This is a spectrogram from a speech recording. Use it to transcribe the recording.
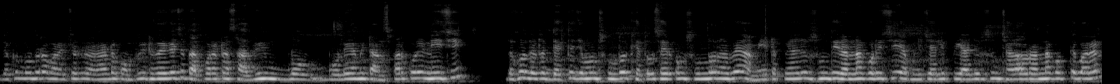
দেখুন বন্ধুরা, আমার এঁচড় রান্নাটা কমপ্লিট হয়ে গেছে। তারপর একটা সার্ভিং বলে আমি ট্রান্সফার করে নিয়েছি। দেখুন, এটা দেখতে যেমন সুন্দর, খেতেও সেরকম সুন্দর হবে। আমি এটা পেঁয়াজ, রসুন দিয়ে রান্না করেছি। আপনি চাইলে পেঁয়াজ, রসুন ছাড়াও রান্না করতে পারেন।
